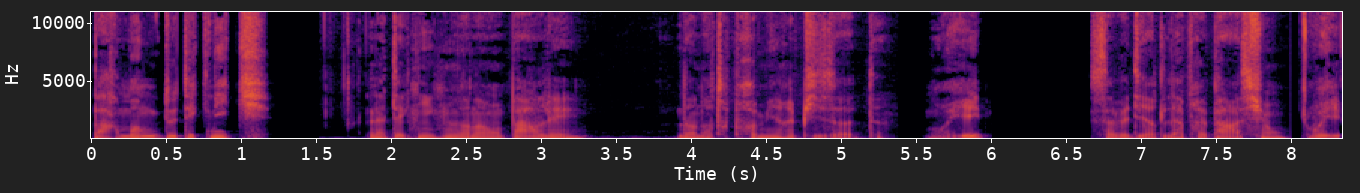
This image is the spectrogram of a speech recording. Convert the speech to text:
par manque de technique. La technique, nous en avons parlé dans notre premier épisode. Oui, Ça veut dire de la préparation, oui,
